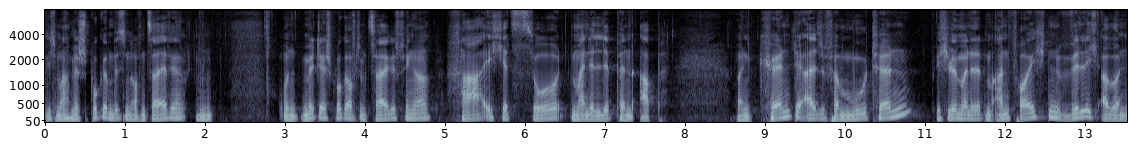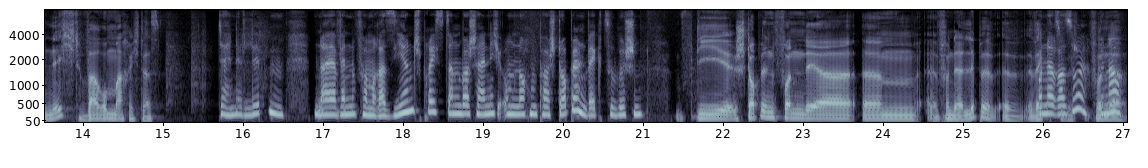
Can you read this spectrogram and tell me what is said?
ich mache mir Spucke ein bisschen auf den Zeigefinger und mit der Spucke auf dem Zeigefinger fahre ich jetzt so meine Lippen ab. Man könnte also vermuten, ich will meine Lippen anfeuchten, will ich aber nicht. Warum mache ich das? Deine Lippen. Naja, wenn du vom Rasieren sprichst, dann wahrscheinlich, um noch ein paar Stoppeln wegzuwischen. Die Stoppeln von der ähm, äh, von der Lippe äh, weg Von der Rasur, von genau. Der,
